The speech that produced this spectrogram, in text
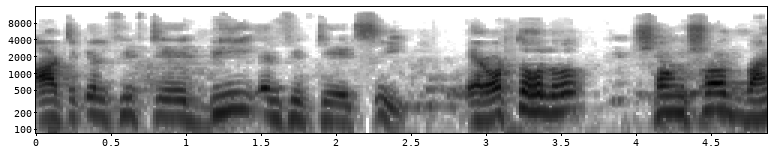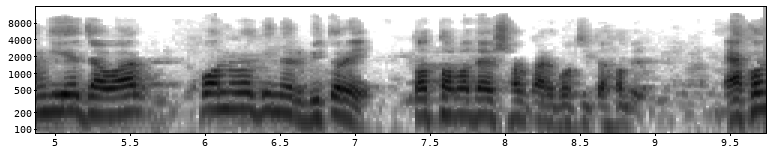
article fifty eight B and fifty eight C এর অর্থ হলো সংসদ ভাঙিয়ে যাওয়ার পনেরো দিনের ভিতরে তত্ত্বাবধায়ক সরকার গঠিত হবে। এখন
